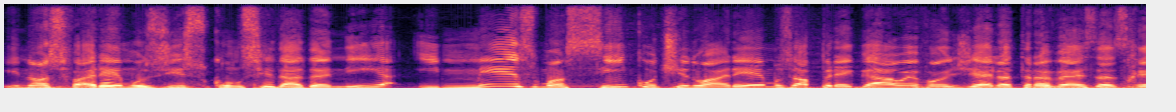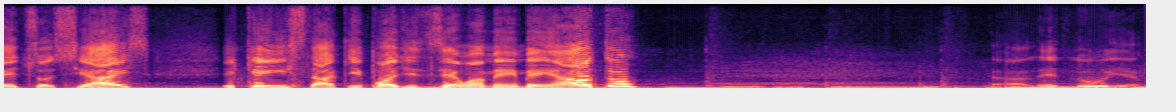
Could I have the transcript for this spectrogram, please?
E nós faremos isso com cidadania e mesmo assim continuaremos a pregar o evangelho através das redes sociais e quem está aqui pode dizer um amém bem alto? Aleluia.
